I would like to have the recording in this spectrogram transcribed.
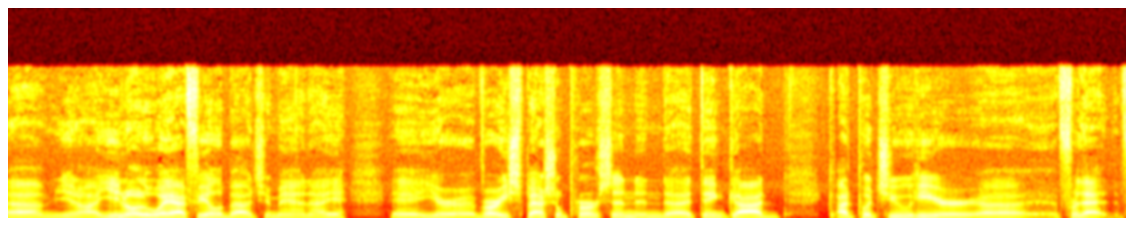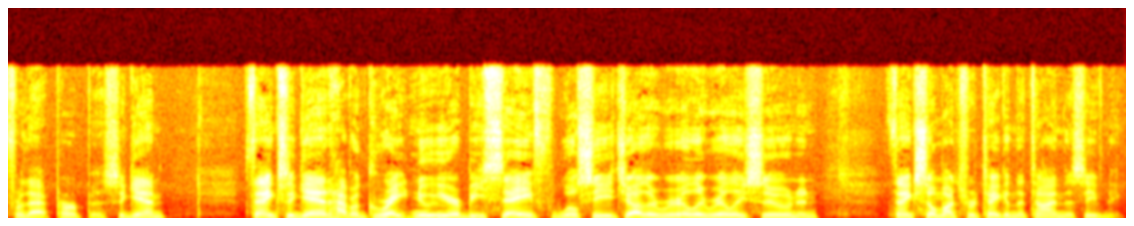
um, you know, you know the way I feel about you, man. I, uh, you're a very special person, and uh, I think God, God put you here uh, for that for that purpose. Again, thanks again. Have a great New Year. Be safe. We'll see each other really, really soon. And thanks so much for taking the time this evening.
